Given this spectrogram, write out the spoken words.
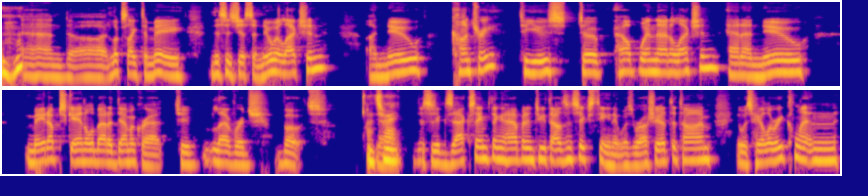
Mm-hmm. And uh, it looks like to me, this is just a new election, a new country to use to help win that election, and a new made up scandal about a Democrat to leverage votes. That's now, right. This is the exact same thing that happened in 2016. It was Russia at the time. It was Hillary Clinton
